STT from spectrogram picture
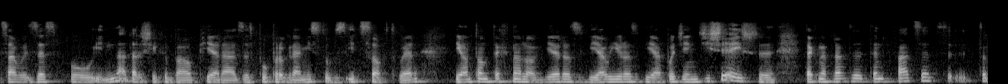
cały zespół i nadal się chyba opiera, zespół programistów z id Software i on tą technologię rozwijał i rozwija po dzień dzisiejszy. Tak naprawdę ten facet to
